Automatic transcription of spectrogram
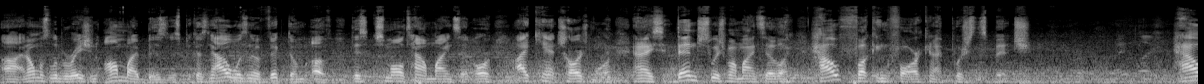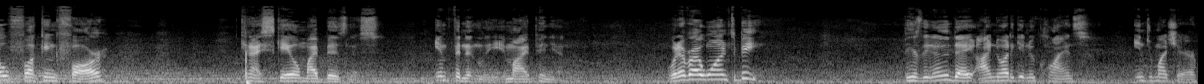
uh, and almost liberation on my business because now I wasn't a victim of this small town mindset or I can't charge more. And I then switched my mindset of like, how fucking far can I push this bitch? How fucking far can I scale my business? Infinitely, in my opinion. Whatever I wanted to be. Because at the end of the day, I knew how to get new clients into my chair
